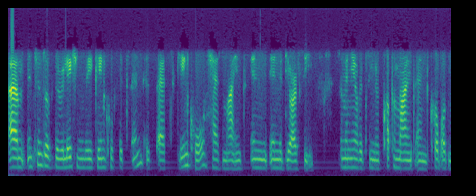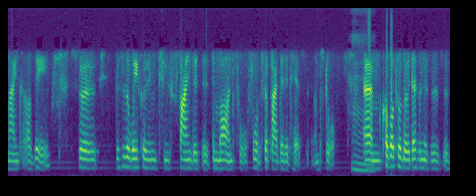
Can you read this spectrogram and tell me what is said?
Um, in terms of the relation where Glencore fits in, is that Glencore has mines in, in the DRC. So many of its, you know, copper mines and cobalt mines are there. So this is a way for them to find a, a demand for, for the supply that it has on store. Mm. Um, cobalt, although it doesn't, is, is,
